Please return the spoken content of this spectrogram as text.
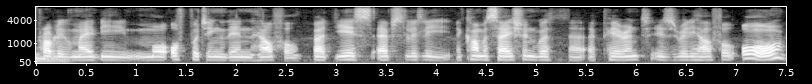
probably mm. may be more off putting than helpful. But yes, absolutely, a conversation with a parent is really helpful. Or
